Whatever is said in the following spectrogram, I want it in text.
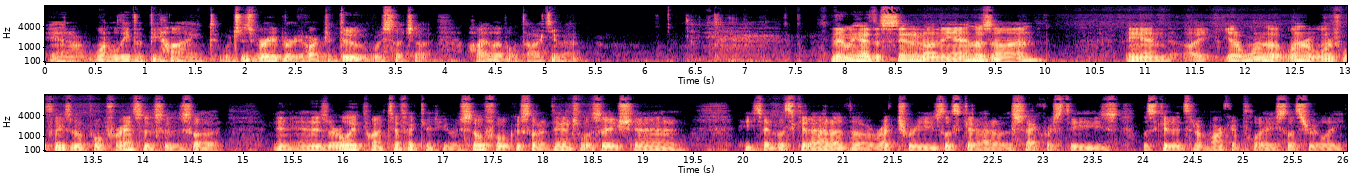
and want to leave it behind, which is very, very hard to do with such a high level document. then we had the Synod on the Amazon, and uh, you know, one of the one of the wonderful things about Pope Francis is uh, in, in, his early pontificate, he was so focused on evangelization, and he said, "Let's get out of the rectories, let's get out of the sacristies, let's get into the marketplace, let's really."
